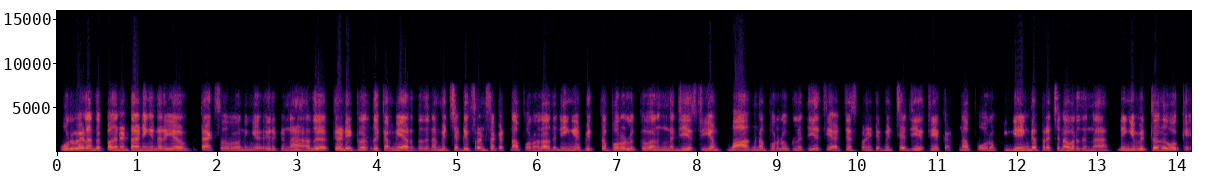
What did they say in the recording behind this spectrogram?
ஒருவேளை அந்த பதினெட்டா நீங்க நிறைய டாக்ஸ் நீங்க இருக்குன்னா அது கிரெடிட் வந்து கம்மியா இருந்ததுன்னா மிச்ச டிஃபரன்ஸா கட்டினா போறோம் அதாவது நீங்க வித்த பொருளுக்கு வாங்கின ஜிஎஸ்டியும் வாங்கின பொருளுக்குள்ள ஜிஎஸ்டி அட்ஜஸ்ட் பண்ணிட்டு மிச்ச ஜிஎஸ்டியை கட்டினா போறோம் இங்க எங்க பிரச்சனை வருதுன்னா நீங்க வித்தது ஓகே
